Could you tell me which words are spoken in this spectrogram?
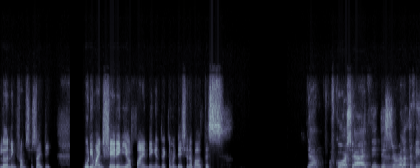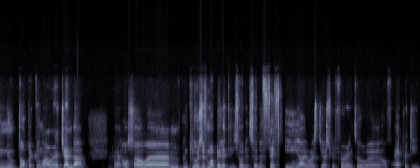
learning from society would you mind sharing your finding and recommendation about this? Yeah of course. Yeah i think this is a relatively new topic on our agenda also um, inclusive mobility. So the, so the fifth e i was just referring to uh, of equity.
